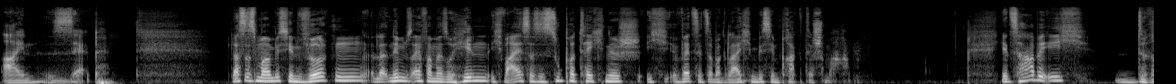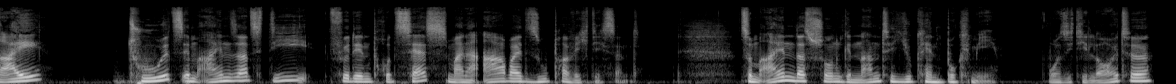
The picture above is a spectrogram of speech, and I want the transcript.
ein Zap. Lass es mal ein bisschen wirken, nimm es einfach mal so hin. Ich weiß, das ist super technisch. Ich werde es jetzt aber gleich ein bisschen praktisch machen. Jetzt habe ich drei Tools im Einsatz, die für den Prozess meiner Arbeit super wichtig sind. Zum einen das schon genannte You Can Book Me, wo sich die Leute,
